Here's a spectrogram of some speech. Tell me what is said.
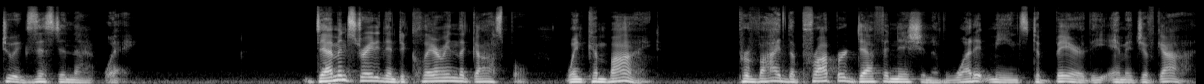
to exist in that way? Demonstrating and declaring the gospel, when combined, provide the proper definition of what it means to bear the image of God.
